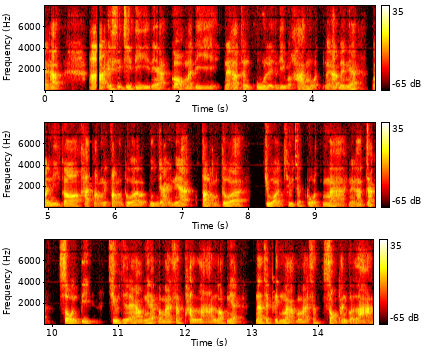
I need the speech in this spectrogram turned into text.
นะครับอ่า SCGD เนี่ยก็ออกมาดีนะครับ ทั้งคู่เลยดีกว่าคาดหมดนะครับในเนี้ยวันนี้ก็คาดหวังในฝั่งของตัวปูนใหญ่เนี่ยฝั่งของตัว Q on Q จะโกรธมานะครับจากโซนปีคิวที่แล้วเนี่ยประมาณสักพันล้านรอบเนี่ยน่าจะขึ้นมาประมาณสักสองพันกว่าล้าน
